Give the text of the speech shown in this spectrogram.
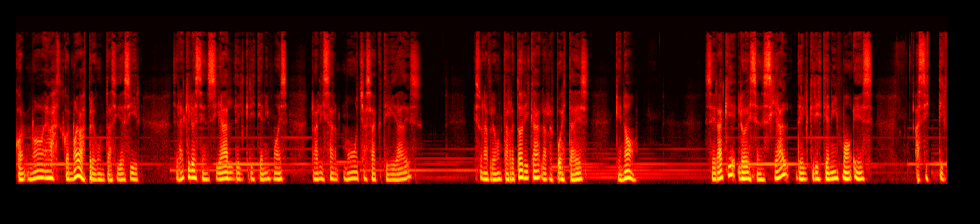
con nuevas, con nuevas preguntas y decir, ¿será que lo esencial del cristianismo es realizar muchas actividades? Es una pregunta retórica, la respuesta es que no. ¿Será que lo esencial del cristianismo es asistir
